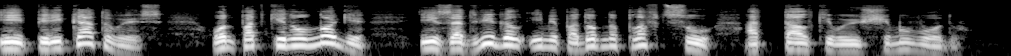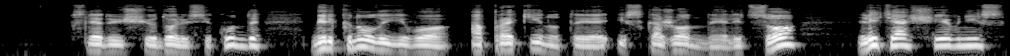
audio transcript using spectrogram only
И, перекатываясь, он подкинул ноги и задвигал ими подобно пловцу, отталкивающему воду. В следующую долю секунды мелькнуло его опрокинутое искаженное лицо, летящее вниз,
